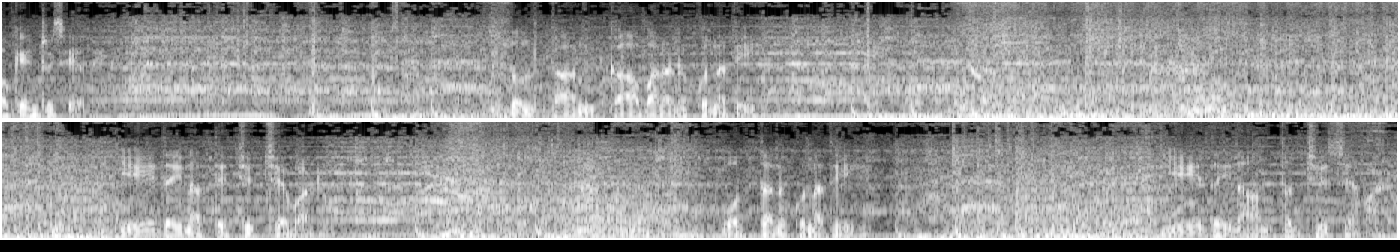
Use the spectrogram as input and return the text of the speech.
ఒక ఎంట్రీ చేయాలి సుల్తాన్ కావాలనుకున్నది ఏదైనా తెచ్చిచ్చేవాడు వద్దనుకున్నది ఏదైనా అంతం చేసేవాడు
